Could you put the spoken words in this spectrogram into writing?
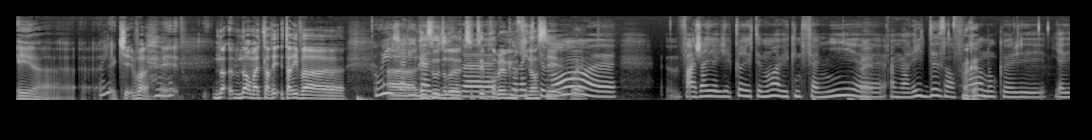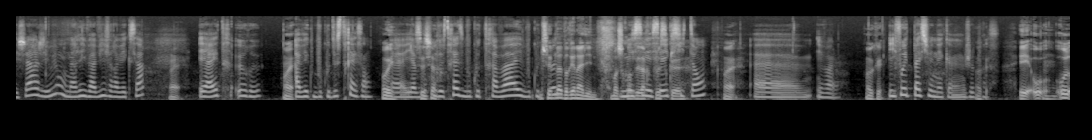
et euh, Oui. qui, voilà Et, no- normal t'arri- t'arrives à Oui, à j'arrive à résoudre vivre, tous tes euh, problèmes financiers, correctement, euh, Enfin, j'arrive à vivre correctement avec une famille, euh, Ouais. un mari, deux enfants. Ok. Donc, euh, j'ai- il y a des charges. Et oui, on arrive à vivre avec ça Ouais. et à être heureux. Ouais. Avec beaucoup de stress. hein. Oui, Euh, Il y a beaucoup sûr. de stress, beaucoup de travail, beaucoup de C'est de choses. l'adrénaline. Moi, je mais considère c'est que. excitant. Ouais. Euh, et voilà. Il faut être passionné quand même, je pense. Et au- au-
